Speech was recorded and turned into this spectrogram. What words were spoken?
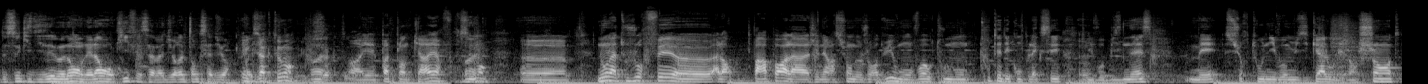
de ceux qui se disaient bah non on est là, on kiffe et ça va durer le temps que ça dure? Exactement. Exactement. Alors, Il n'y avait pas de plan de carrière, forcément. Euh, nous, on a toujours fait. euh, alors, par rapport à la génération d'aujourd'hui, où on voit où tout le monde, tout est décomplexé au niveau business, mais surtout au niveau musical, où les gens chantent,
